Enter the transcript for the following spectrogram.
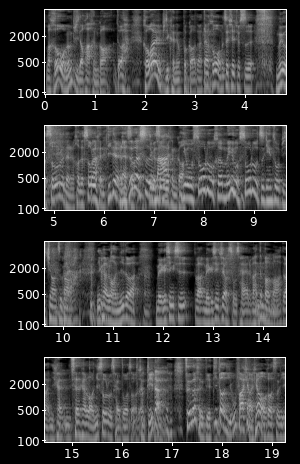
那和我们比的话很高，对吧？和外面比可能不高的，但和我们这些就是没有收入的人或者收入很低的人来说，你这个是这个收拿入很高。有收入和没有收入之间做比较，知道吧？你看老倪对吧？每个星期对吧？每个星期要出差对吧？那么忙对吧？你看你猜猜看老倪收入才多少？对吧很低的，真的很低，低到你无法想象。我告诉你，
